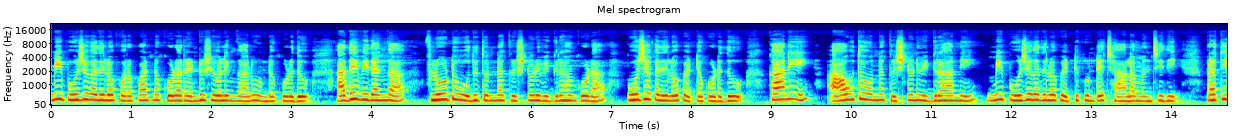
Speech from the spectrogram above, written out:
మీ పూజ గదిలో పొరపాటున కూడా రెండు శివలింగాలు ఉండకూడదు. అదేవిధంగా ఫ్లూటు ఊదుతున్న కృష్ణుడి విగ్రహం కూడా పూజ గదిలో పెట్టకూడదు. కానీ ఆవుతో ఉన్న కృష్ణుని విగ్రహాన్ని మీ పూజ గదిలో పెట్టుకుంటే చాలా మంచిది. ప్రతి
